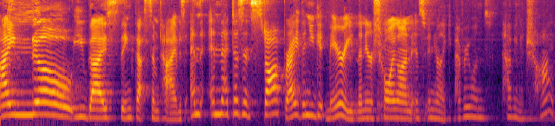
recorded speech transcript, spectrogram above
I know you guys think that sometimes. And, and that doesn't stop, right? Then you get married, and then you're showing on, and you're like, everyone's having a child.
